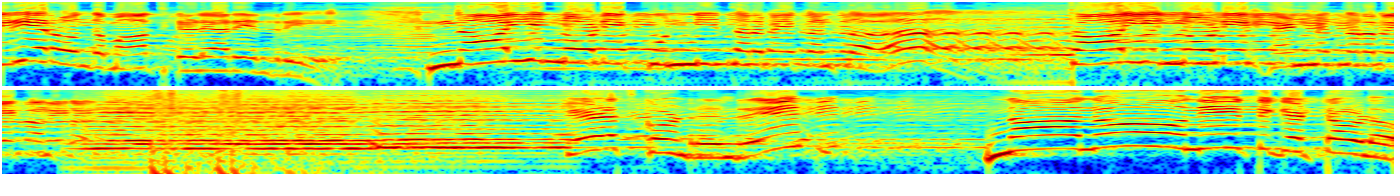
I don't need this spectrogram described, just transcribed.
ಹಿರಿಯರು ಒಂದು ಮಾತು ಹೇಳ್ಯಾರೇನ್ರಿ? ನಾಯಿ ನೋಡಿ ಕುನ್ನಿ ತರಬೇಕಂತ, ತಾಯಿ ನೋಡಿ ಹೆಣ್ಣು ತರಬೇಕಂತ. ಕೇಳಿಸ್ಕೊಂಡ್ರೇನ್ರಿ? ನಾನು ನೀತಿಗೆಟ್ಟವಳು.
